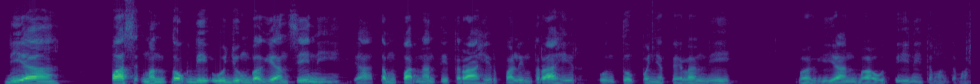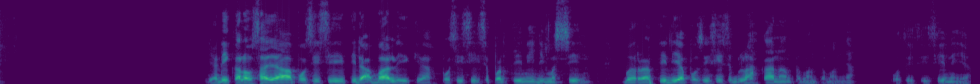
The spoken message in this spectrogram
dia pas mentok di ujung bagian sini ya tempat nanti terakhir paling terakhir untuk penyetelan di bagian baut ini teman-teman. Jadi kalau saya posisi tidak balik ya posisi seperti ini di mesin berarti dia posisi sebelah kanan teman-temannya posisi sini ya.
